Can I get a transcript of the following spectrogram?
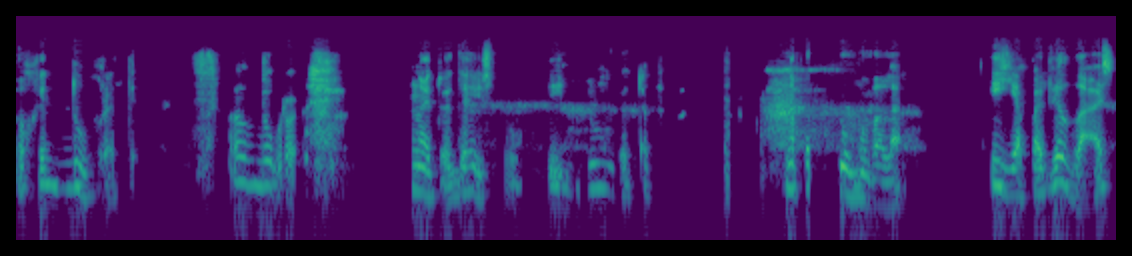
Ох и дура ты. Дура. Ну, эту эгоистку. И дура так напридумывала. И я повелась.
